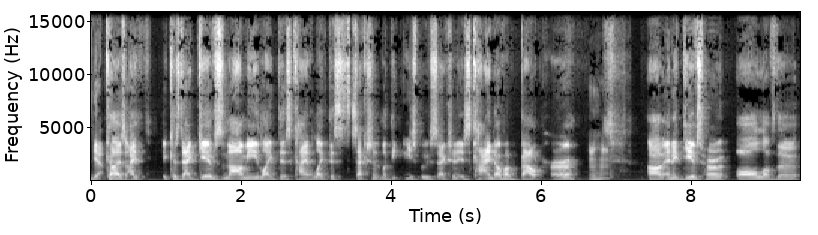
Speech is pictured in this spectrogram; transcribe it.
Yeah. because I because that gives Nami like this kind of like this section like the East Blue section is kind of about her hmm um, and it gives her all of the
